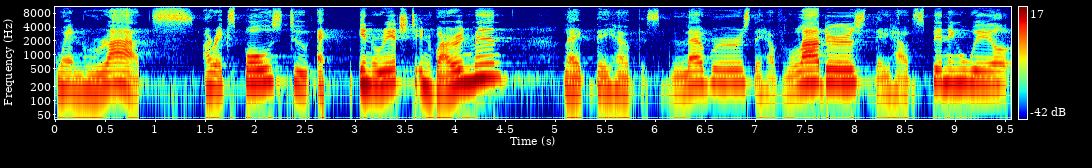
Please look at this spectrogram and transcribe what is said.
when rats are exposed to enriched environment, like they have these levers, they have ladders, they have spinning wheel,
